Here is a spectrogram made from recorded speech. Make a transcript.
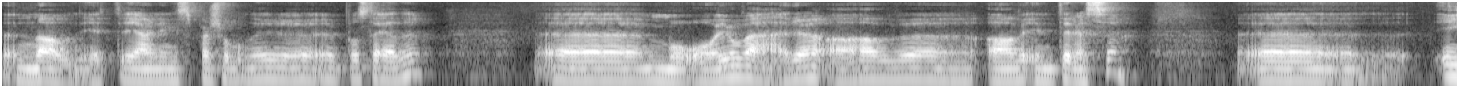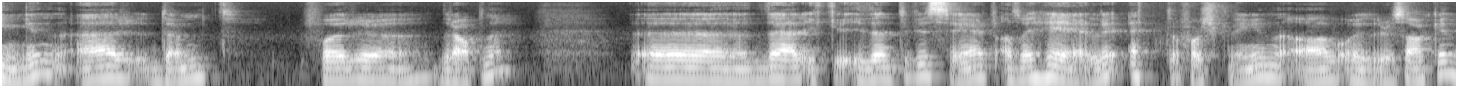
navngitte gjerningspersoner eh, på stedet, Eh, må jo være av, eh, av interesse. Eh, ingen er dømt for drapene. Det er ikke identifisert Altså hele etterforskningen av Orderud-saken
